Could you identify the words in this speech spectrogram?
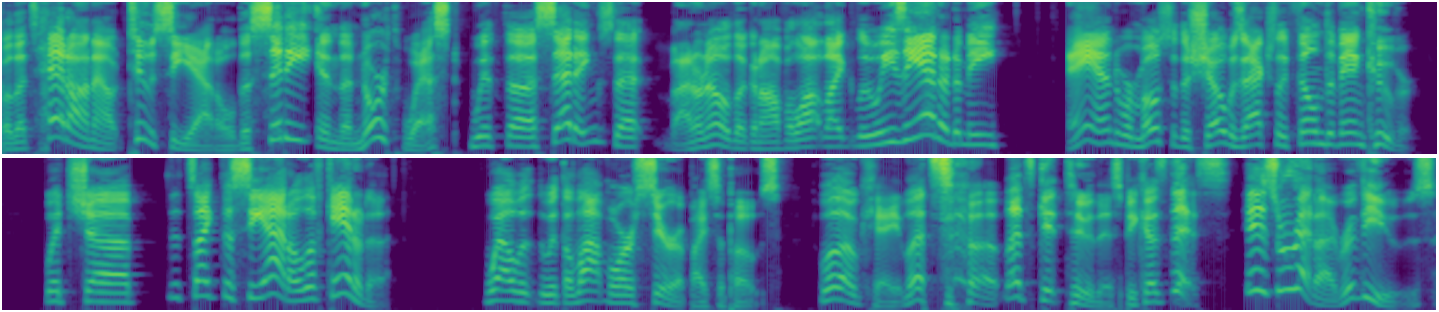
But let's head on out to Seattle, the city in the Northwest, with uh, settings that, I don't know, look an awful lot like Louisiana to me. And where most of the show was actually filmed in Vancouver, which, uh, it's like the Seattle of Canada. Well, with, with a lot more syrup, I suppose. Well, okay, let's, uh, let's get to this, because this is Red Eye Reviews.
